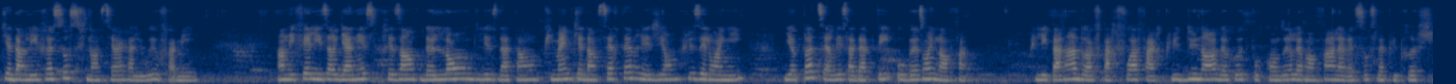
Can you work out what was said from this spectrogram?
que dans les ressources financières allouées aux familles. En effet, les organismes présentent de longues listes d'attente, puis même que dans certaines régions plus éloignées, il n'y a pas de service adapté aux besoins de l'enfant. Puis les parents doivent parfois faire plus d'une heure de route pour conduire leur enfant à la ressource la plus proche.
